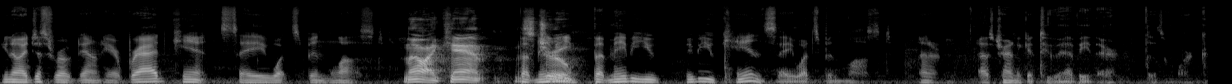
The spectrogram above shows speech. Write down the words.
you know i just wrote down here brad can't say what's been lost No, I can't. But maybe, true. But maybe you maybe you can say what's been lost. I don't know. I was trying to get too heavy there. Doesn't work.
